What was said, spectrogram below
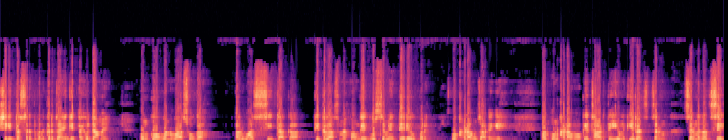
श्री दशरथ बनकर जाएँगे अयोध्या में। उनको वनवास होगा और वहाँ सीता का की में होंगे, उस समय तेरे ऊपर वो खड़ाऊ झाड़ेंगे। और उन खड़ाओं के झाड़ते ही उनकी रज, चरण चरण रज से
